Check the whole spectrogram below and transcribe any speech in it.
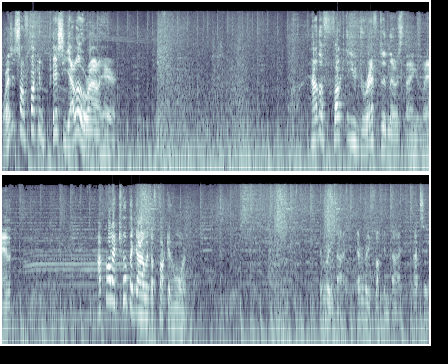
Why is it so fucking piss yellow around here? How the fuck do you drift in those things, man? I thought I killed the guy with the fucking horn. Everybody died. Everybody fucking died. That's it.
